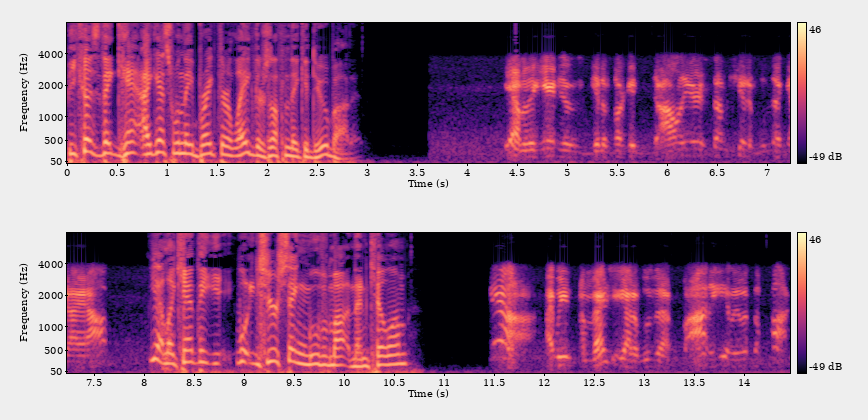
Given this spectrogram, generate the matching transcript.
Because they can't. I guess when they break their leg, there's nothing they could do about it. Yeah, but they can't just get a fucking dolly or some shit and move that guy out. Yeah, like can't they? Well, you're saying move him out and then kill him? Yeah, I mean, eventually you got to move that body. I mean, what the fuck?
